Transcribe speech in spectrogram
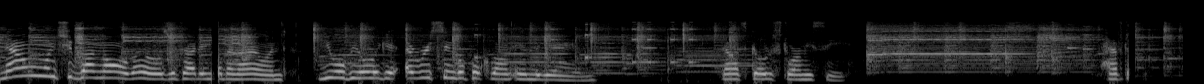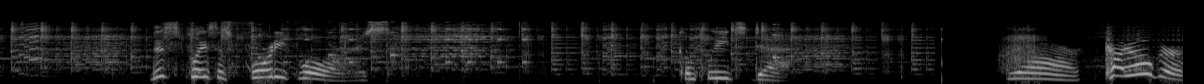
Now, once you've gotten all those, which I did Southern Island, you will be able to get every single Pokemon in the game. Now let's go to Stormy Sea. Have to. This place has 40 floors. Complete death. Yar. Kyogre!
